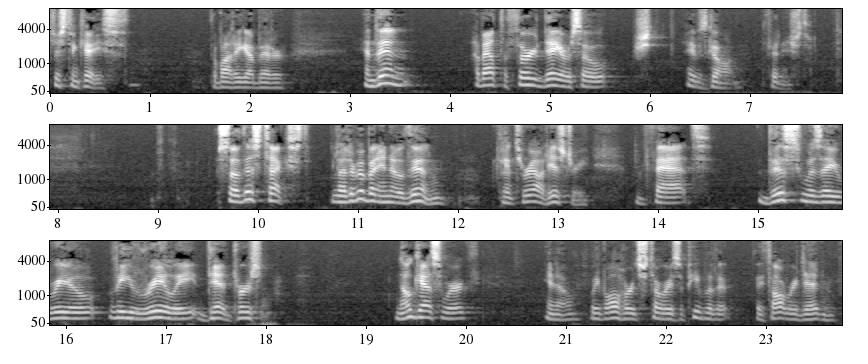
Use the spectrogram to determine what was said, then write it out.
just in case the body got better. And then about the third day or so, it was gone, finished. So this text let everybody know then and throughout history that this was a really, really dead person. No guesswork. You know, we've all heard stories of people that they thought were dead, and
